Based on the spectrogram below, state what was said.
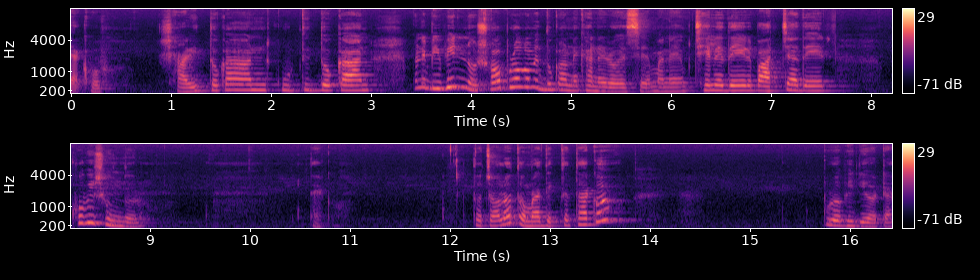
দেখো, শাড়ির দোকান, কুর্তির দোকান মানে বিভিন্ন সব রকমের দোকান এখানে রয়েছে। মানে ছেলেদের, বাচ্চাদের, খুবই সুন্দর। দেখো। তো চলো তোমরা দেখতে থাকো পুরো ভিডিওটা।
